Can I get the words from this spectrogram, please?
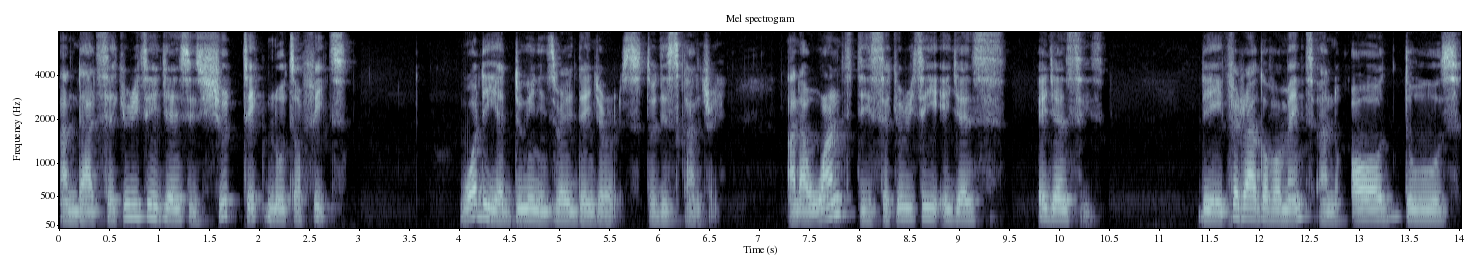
and that security agencies should take note of it. What they are doing is very dangerous to this country. And I want the security agents, agencies, the federal government, and all those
